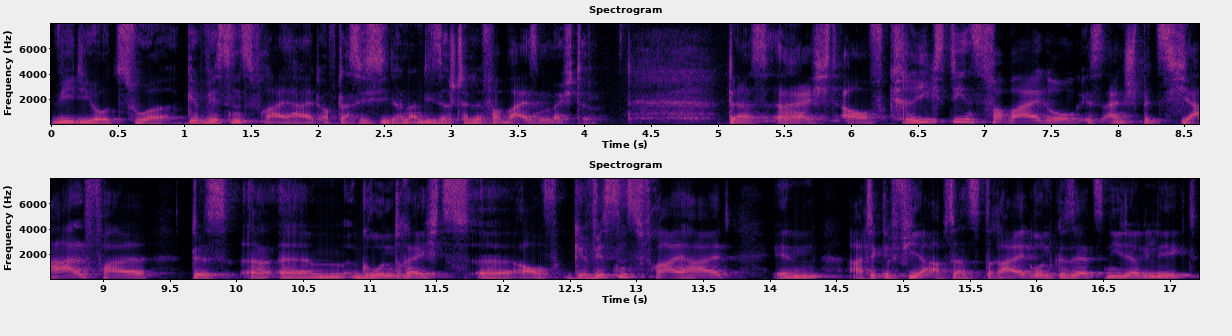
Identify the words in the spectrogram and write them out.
Video zur Gewissensfreiheit, auf das ich Sie dann an dieser Stelle verweisen möchte. Das Recht auf Kriegsdienstverweigerung ist ein Spezialfall des äh, ähm, Grundrechts äh, auf Gewissensfreiheit in Artikel 4 Absatz 3 Grundgesetz niedergelegt,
